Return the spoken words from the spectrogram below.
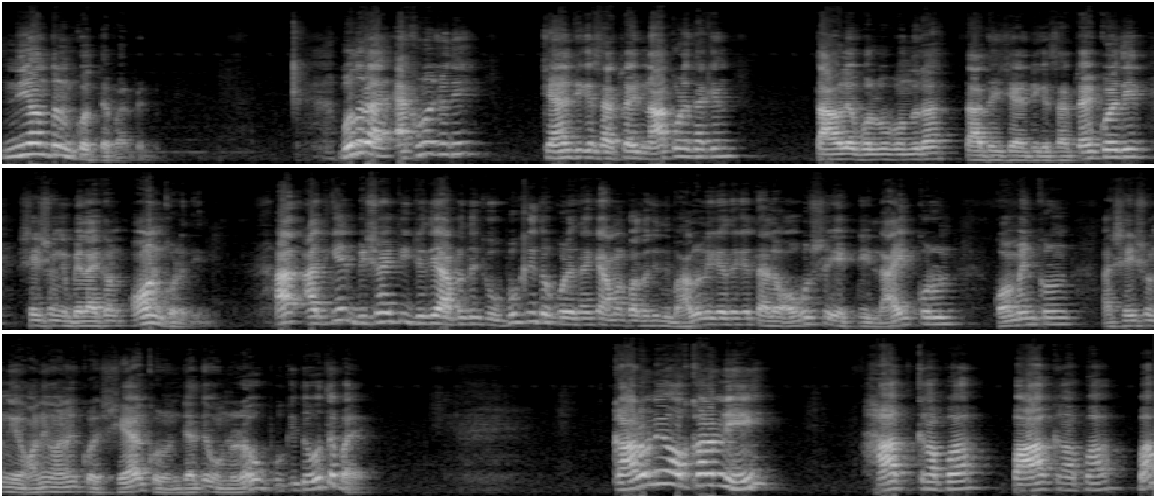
নিয়ন্ত্রণ করতে পারবেন। বন্ধুরা এখনও যদি চ্যানেলটিকে সাবস্ক্রাইব না করে থাকেন, তাহলে বলব বন্ধুরা তাদের চ্যানেলটিকে সাবস্ক্রাইব করে দিন, সেই সঙ্গে বেল আইকন অন করে দিন। আর আজকের বিষয়টি যদি আপনাদেরকে উপকৃত করে থাকে, আমার কথা যদি ভালো লেগে থাকে, তাহলে অবশ্যই একটি লাইক করুন কমেন্ট করুন, আর সেই সঙ্গে অনেক অনেক করে শেয়ার করুন, যাতে অন্যরাও উপকৃত হতে পারে। কারণে অকারণে হাত কাঁপা, পা কাঁপা বা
